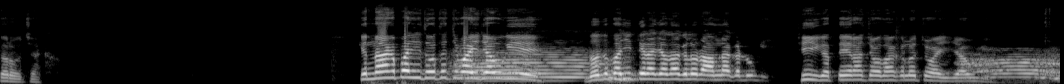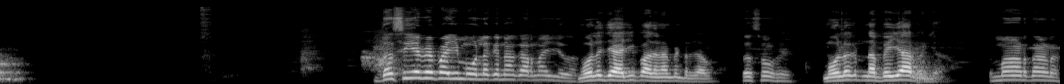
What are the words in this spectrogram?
ਕਰੋ ਚੈੱਕ। ਕਿੰਨਾ ਕੁ ਭਾਜੀ ਦੁੱਧ ਚਵਾਈ ਜਾਊਗੀ ਇਹ? ਦੁੱਧ ਭਾਜੀ 13 14 ਕਿਲੋ ਆਰਾਮ ਨਾਲ ਕੱਢੂਗੀ। ਠੀਕ ਆ 13 14 ਕਿਲੋ ਚਵਾਈ ਜਾਊਗੀ। ਦਸੀਏ ਫੇ ਭਾਜੀ ਮੁੱਲ ਕਿੰਨਾ ਕਰਨਾ ਜੀ ਇਹਦਾ? ਮੁੱਲ ਜਾਇਜ਼ ਹੀ ਪਾ ਦੇਣਾ ਪਿੰਡਰ ਸਾਹਿਬ। ਦੱਸੋ ਫੇ ਮੁੱਲ 90000 ਰੁਪਇਆ ਮਾਨਦਾਨ।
